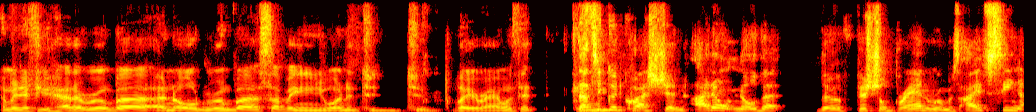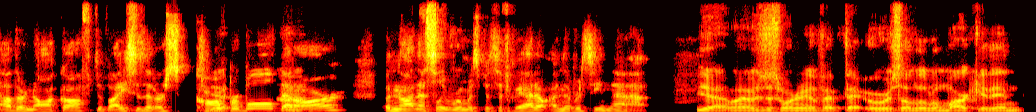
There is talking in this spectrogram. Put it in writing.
I mean, if you had a Roomba, an old Roomba or something, and you wanted to to play around with it, That's a good question. I don't know that the official brand Roombas. I've seen other knockoff devices that are comparable that Uh-huh. are, but not necessarily Roomba specifically. I don't. I've never seen that. Yeah, I was just wondering if, if there was a little market in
